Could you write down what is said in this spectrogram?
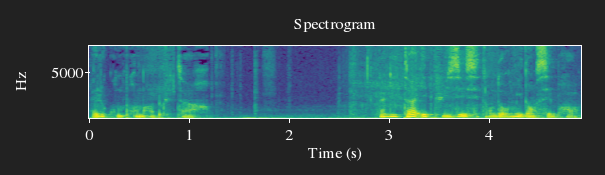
Elle le comprendra plus tard. Lalita, épuisée, s'est endormie dans ses bras.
